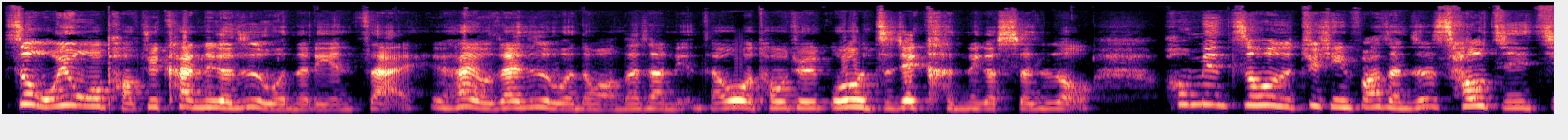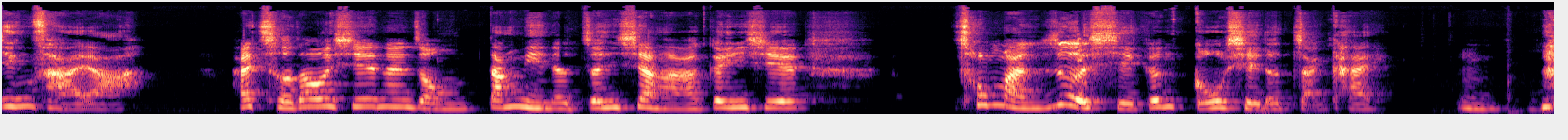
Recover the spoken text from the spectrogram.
之后，我因为我跑去看那个日文的连载，因为他有在日文的网站上连载，我有偷觉，我有直接啃那个生肉。后面之后的剧情发展真是超级精彩啊，还扯到一些那种当年的真相啊，跟一些。充满热血跟狗血的展开，嗯，哦、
